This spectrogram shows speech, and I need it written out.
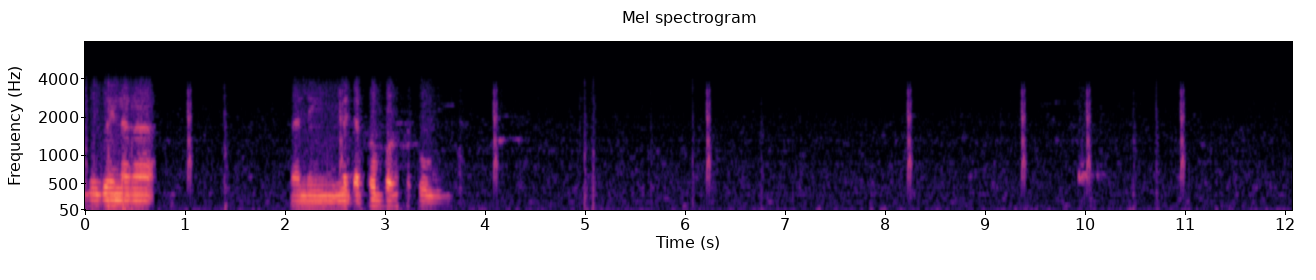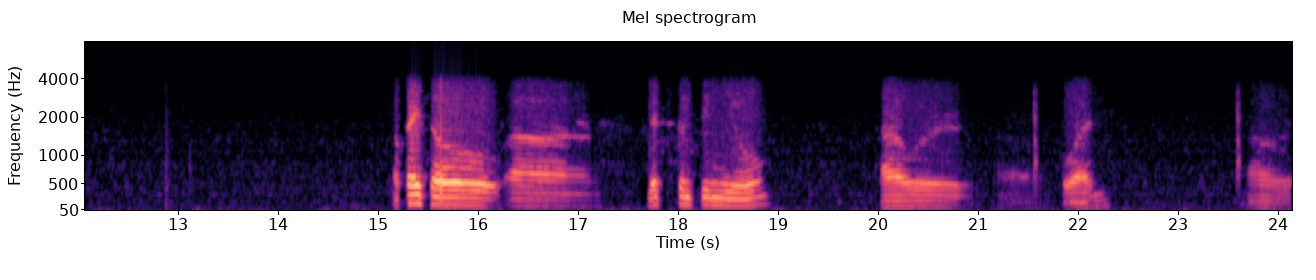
Dugay na nga. Kaning nagatubang sa tubig. Okay, so uh, let's continue our uh, one our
